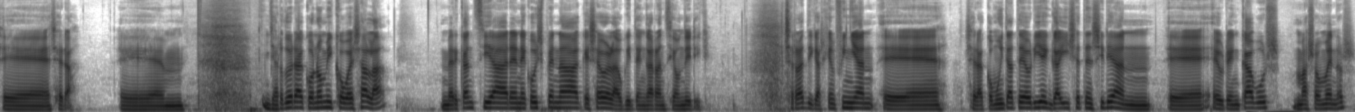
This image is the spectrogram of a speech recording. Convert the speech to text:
e, zera, e, jarduera ekonomiko bezala, merkantziaren ekoizpenak esaurela aukiten garrantzia hundirik. Zerratik, azken finean, e, zera, komunitate horiek gai izeten zirean e, euren kabuz, más o menos,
